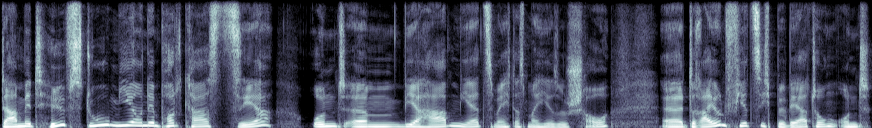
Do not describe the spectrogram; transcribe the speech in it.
Damit hilfst du mir und dem Podcast sehr. Und ähm, wir haben jetzt, wenn ich das mal hier so schaue, äh, 43 Bewertungen und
